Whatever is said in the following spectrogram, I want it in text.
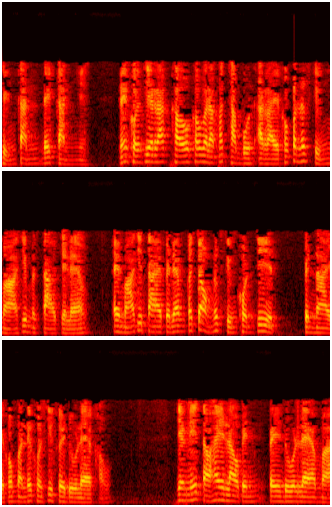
ถึงกันได้กันไงในคนที่รักเขาเขาเวลาเขาทาบุญอะไรเขาก็นึกถึงหมาที่มันตายไปแล้ว ไอ้หมาที่ตายไปแล้วก็จ้องนึกถึงคนที่เป็นนายของมันหรือคนที่เคยดูแลเขา อย่างนี้ต่อให้เราเป็นไปดูแลหมา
